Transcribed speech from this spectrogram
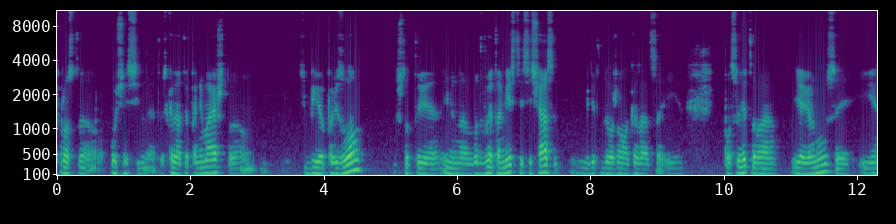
просто очень сильное. То есть, когда ты понимаешь, что тебе повезло, что ты именно вот в этом месте сейчас, где ты должен оказаться. И после этого я вернулся, и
